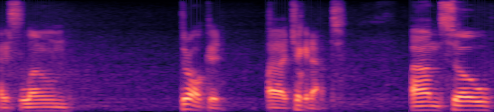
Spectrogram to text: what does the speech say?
Alone. They're all good. Uh, check it out. Um, so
